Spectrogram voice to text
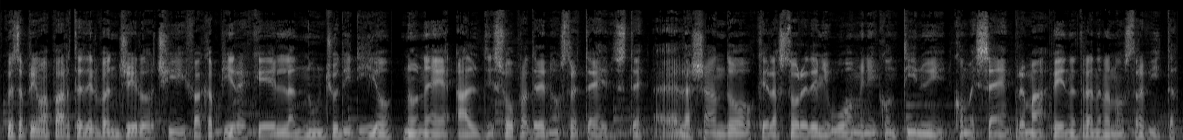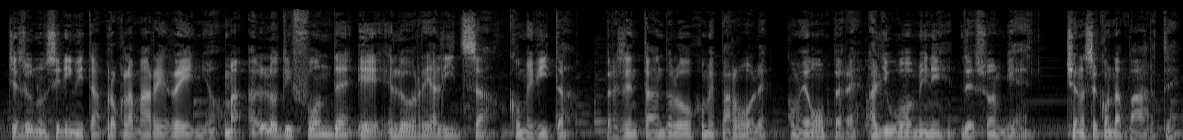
Questa prima parte del Vangelo ci fa capire che l'annuncio di Dio non è al di sopra delle nostre teste, eh, lasciando che la storia degli uomini continui come sempre, ma penetra nella nostra vita. Gesù non si limita a proclamare il regno, ma lo diffonde e lo realizza come vita presentandolo come parole, come opere agli uomini del suo ambiente. C'è una seconda parte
